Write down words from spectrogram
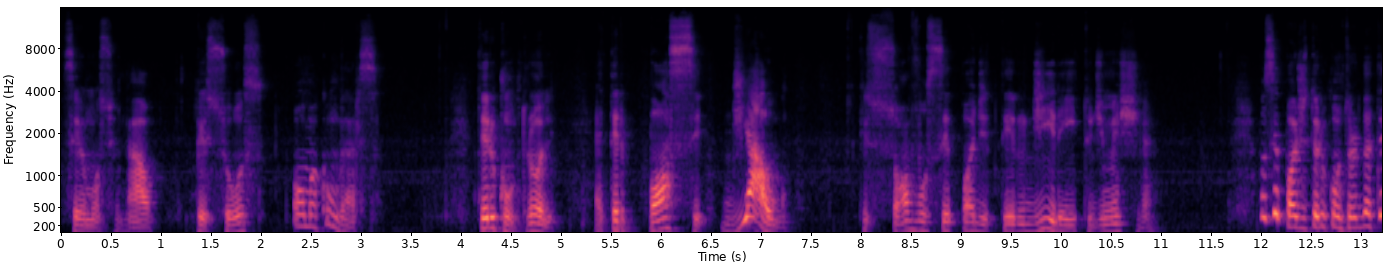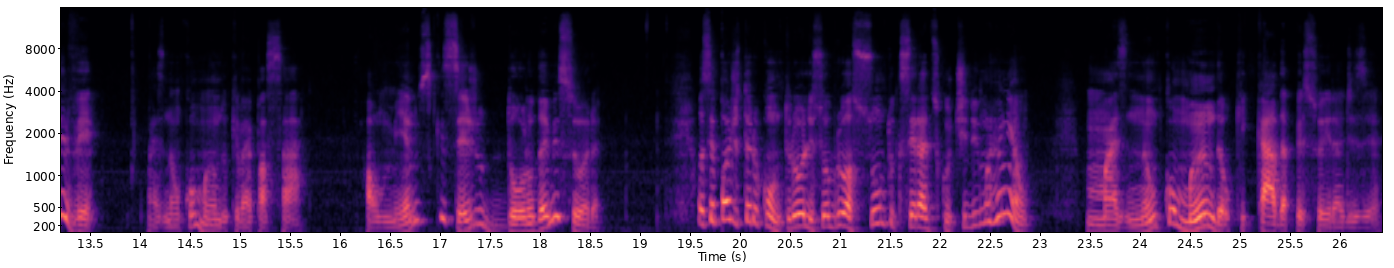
seu emocional, pessoas ou uma conversa. Ter o controle é ter posse de algo que só você pode ter o direito de mexer. Você pode ter o controle da TV, mas não comanda o que vai passar, ao menos que seja o dono da emissora. Você pode ter o controle sobre o assunto que será discutido em uma reunião, mas não comanda o que cada pessoa irá dizer.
